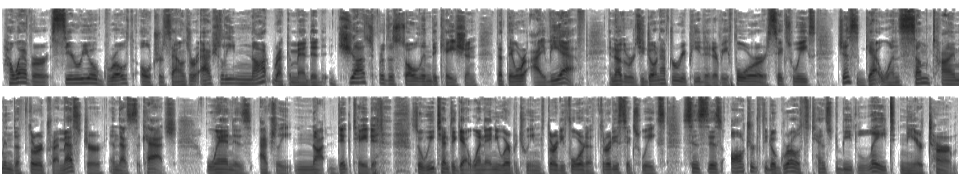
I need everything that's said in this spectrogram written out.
However, serial growth ultrasounds are actually not recommended just for the sole indication that they were IVF. In other words, you don't have to repeat it every four or six weeks. Just get one sometime in the third trimester, and that's the catch when is actually not dictated. So we tend to get when anywhere between 34 to 36 weeks since this altered fetal growth tends to be late near term.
